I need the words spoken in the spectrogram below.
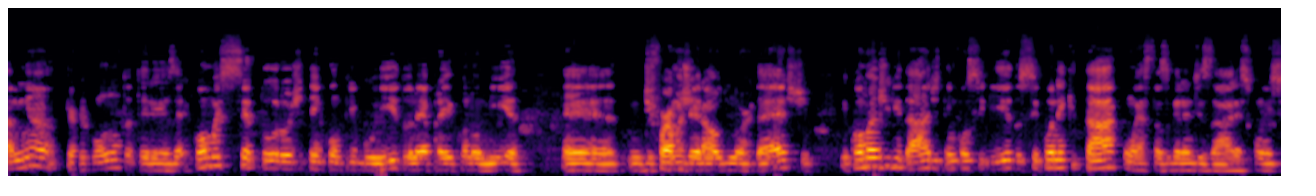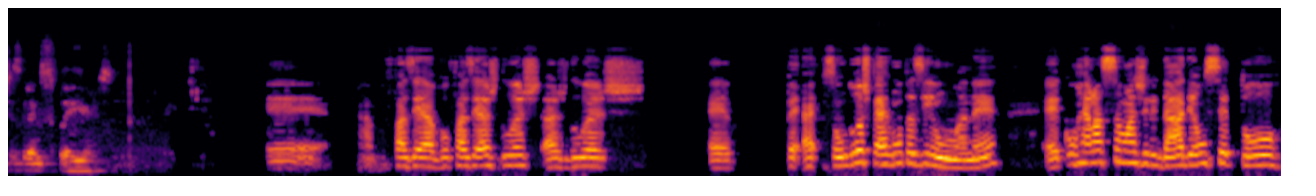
a minha pergunta, Tereza, é como esse setor hoje tem contribuído né, para a economia é, de forma geral do Nordeste e como a agilidade tem conseguido se conectar com essas grandes áreas, com esses grandes players. É, vou fazer, vou fazer as duas, as duas é, são duas perguntas em uma, né? É, com relação à agilidade, é um setor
